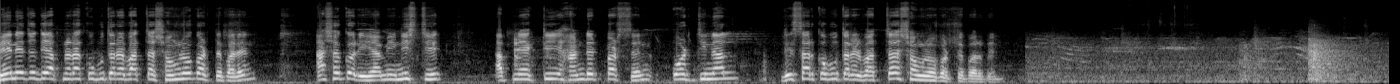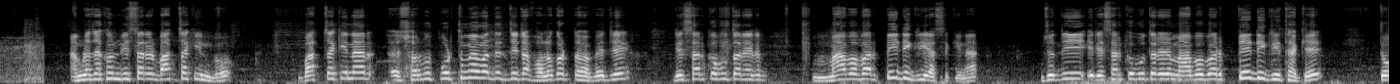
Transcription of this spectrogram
মেনে যদি আপনারা কবুতরের বাচ্চা সংগ্রহ করতে পারেন, আশা করি আমি নিশ্চিত আপনি একটি হান্ড্রেড পারসেন্ট অরিজিনাল রেসার কবুতরের বাচ্চা সংগ্রহ করতে পারবেন। আমরা যখন রিসারের বাচ্চা কিনবো, বাচ্চা কেনার সর্বপ্রথমে আমাদের যেটা ফলো করতে হবে যে রেসার কবুতরের মা বাবার পে ডিগ্রি আছে কিনা। যদি রেসার কবুতরের মা বাবার পে ডিগ্রি থাকে, তো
